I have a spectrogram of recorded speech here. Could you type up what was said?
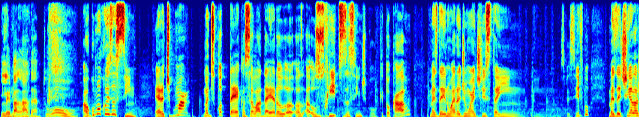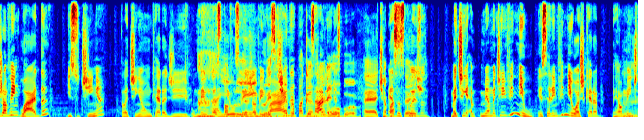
Lebalada. Lebatou, Alguma coisa assim. Era tipo uma, uma discoteca, sei lá. Daí eram os hits, assim, tipo, que tocavam. Mas daí não era de um artista em, em específico. Mas daí tinha da Jovem Guarda. Isso tinha. Ela tinha um que era de um meio Ah, best-of eu assim, da Jovem lembro. Guarda. Esse tinha propaganda sabe? na Globo. É, tinha Essas bastante. coisas- Mas tinha, minha mãe tinha em vinil. Esse era em vinil. Acho que era realmente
